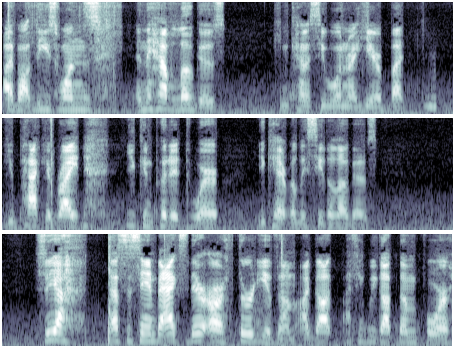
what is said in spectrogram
I bought these ones, and they have logos can kind of see one right here, but if you pack it right, you can put it to where you can't really see the logos. So yeah, that's the sandbags. There are 30 of them. I got, I think we got them for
